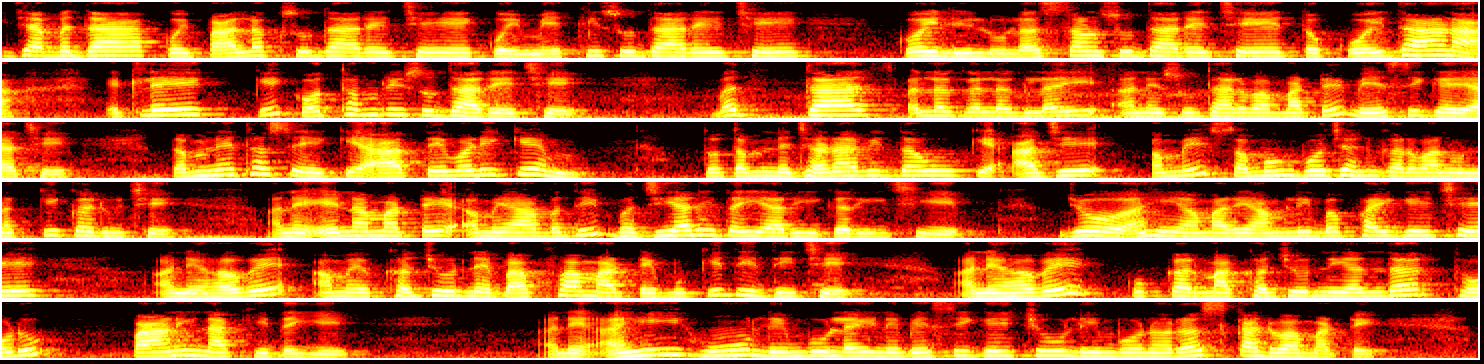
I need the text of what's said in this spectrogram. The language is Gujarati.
બીજા બધા, કોઈ પાલક સુધારે છે, કોઈ મેથી સુધારે છે, કોઈ લીલું લસણ સુધારે છે, તો કોઈ ધાણા એટલે કે કોથમરી સુધારે છે. બધા જ અલગ અલગ લઈ અને સુધારવા માટે બેસી ગયા છે. તમને થશે કે આ તે વળી કેમ? તો તમને જણાવી દઉં કે આજે અમે સમૂહ ભોજન કરવાનું નક્કી કર્યું છે અને એના માટે અમે આ બધી ભજીયાની તૈયારી કરી છીએ. જો અહીં અમારી આંબલી બફાઈ ગઈ છે અને હવે અમે ખજૂરને બાફવા માટે મૂકી દીધી છે. અને હવે કુકરમાં ખજૂરની અંદર થોડુંક પાણી નાખી દઈએ. અને અહીં હું લીંબુ લઈને બેસી ગઈ છું લીંબુનો રસ કાઢવા માટે.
